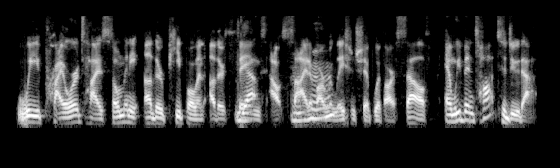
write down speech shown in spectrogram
we prioritize so many other people and other things outside of our Mhm. relationship with ourselves, and we've been taught to do that.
